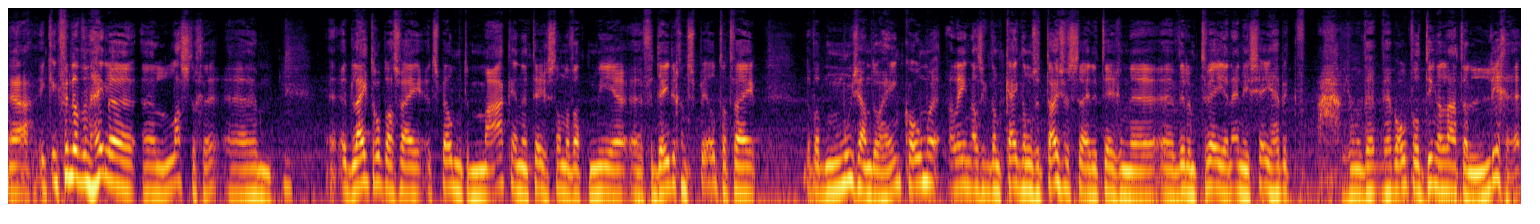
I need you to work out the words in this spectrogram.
Ja, ik, ik vind dat een hele eh, lastige. Ehm, eh, het lijkt erop dat als wij het spel moeten maken... en een tegenstander wat meer eh, verdedigend speelt... dat wij er wat moeizaam doorheen komen. Alleen als ik dan kijk naar onze thuiswedstrijden tegen eh, eh, Willem II en NEC... heb ik... Ah, jongen, we, hebben ook wel dingen laten liggen.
